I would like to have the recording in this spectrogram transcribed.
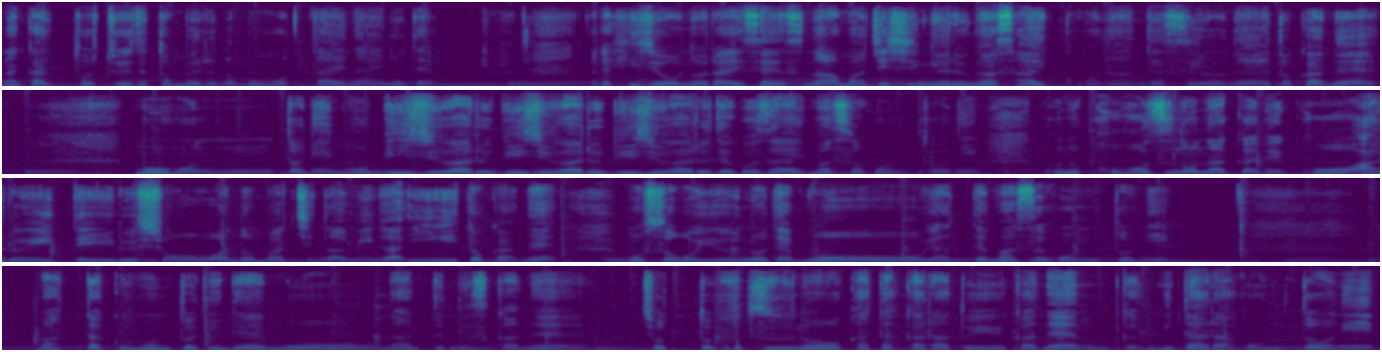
なんか途中で止めるのももったいないので。なんか非常のライセンスの天地茂が最高なんですよね。とかね。もう本当にもうビジュアルビジュアルビジュアルでございます。本当に。この構図の中でこう歩いている昭和の街並みがいいとかね。もうそういうのでもうやってます。本当に。全く本当にねもう何て言うんですかねちょっと普通の方からというかね見たら本当に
